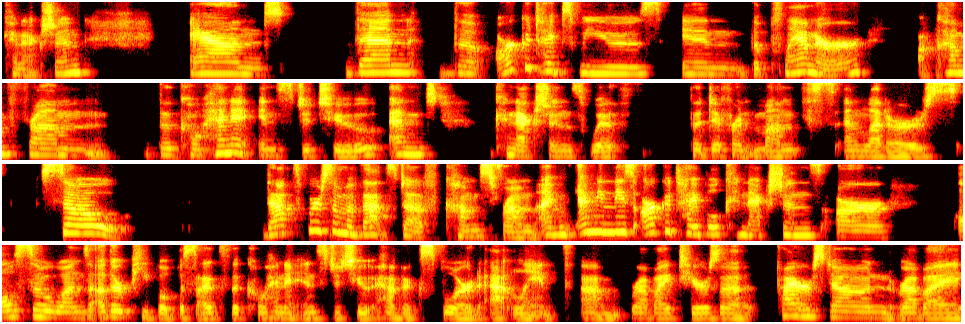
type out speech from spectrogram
connection. And then the archetypes we use in the planner come from the Kohenet Institute and connections with the different months and letters. So that's where some of that stuff comes from. I, I mean, these archetypal connections are also ones other people besides the Kohenet Institute have explored at length. Um, Rabbi Tirzah Firestone, Rabbi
